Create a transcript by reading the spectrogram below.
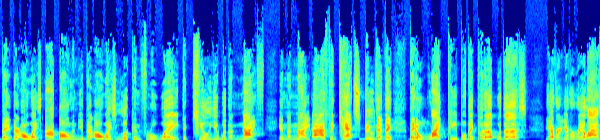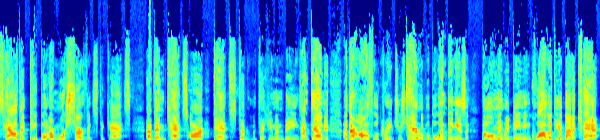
they, they're always eyeballing you, they're always looking for a way to kill you with a knife in the night. I think cats do that. They, they don't like people, they put up with us. You ever, you ever realize how that people are more servants to cats uh, than cats are pets to, to human beings? I'm telling you, uh, they're awful creatures, terrible. But one thing is, the only redeeming quality about a cat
